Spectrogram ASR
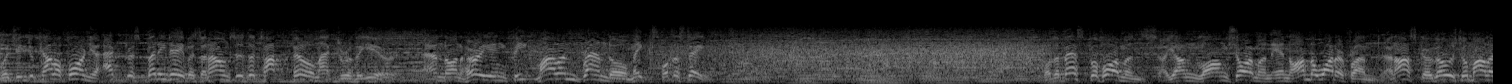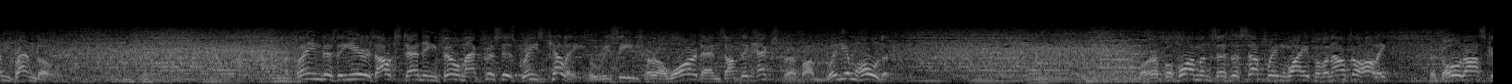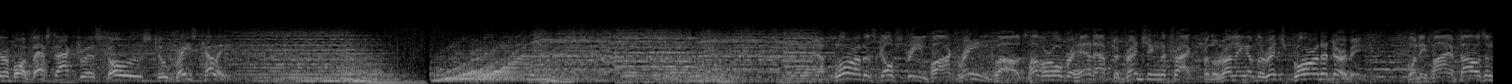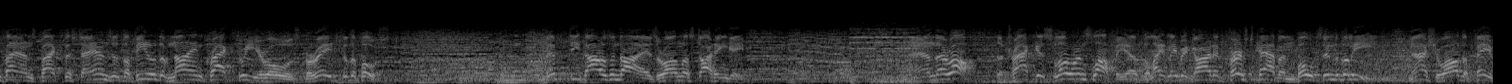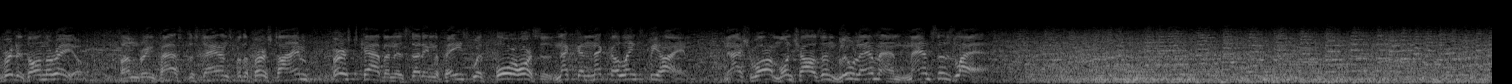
Switching to California, actress Bette Davis announces the top film actor of the year. And on hurrying feet, Marlon Brando makes for the stage. For the best performance, a young longshoreman in On the Waterfront, an Oscar goes to Marlon Brando. Acclaimed as the year's outstanding film actress is Grace Kelly, who receives her award and something extra from William Holden. For her performance as the suffering wife of an alcoholic, the gold Oscar for Best Actress goes to Grace Kelly. Florida's Gulfstream Park, rain clouds hover overhead after drenching the track for the running of the rich Florida Derby. 25,000 fans pack the stands as the field of nine crack three-year-olds parades to the post. 50,000 eyes are on the starting gate. And they're off. The track is slow and sloppy as the lightly regarded first cabin bolts into the lead. Nashua, the favorite, is on the rail. Thundering past the stands for the first time, first cabin is setting the pace with four horses neck and neck a length behind. Nashua, Munchausen, Blue Lem, and Nance's Lad.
